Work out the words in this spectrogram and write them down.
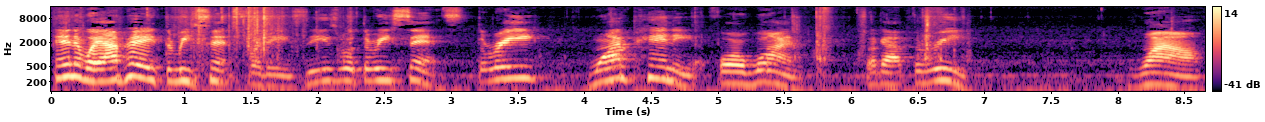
Anyway, I paid three cents for these. These were three cents. Three, one penny for one. So I got three. Wow.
